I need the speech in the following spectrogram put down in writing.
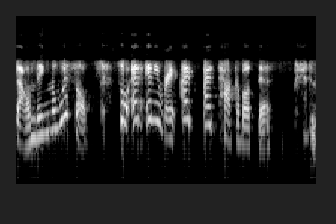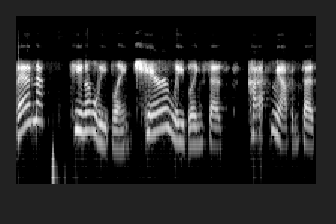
sounding the whistle. So at any rate, I I talk about this. Then Tina Liebling, Chair Liebling says, cuts me off and says,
